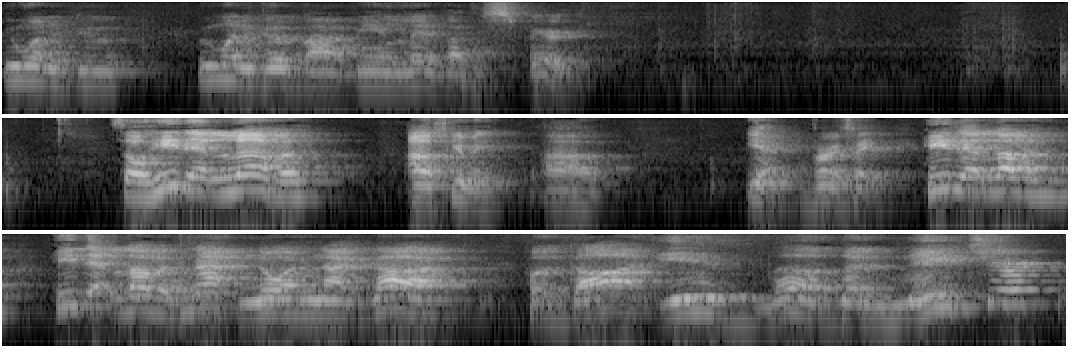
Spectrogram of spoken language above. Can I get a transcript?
We want to do we want to do it by being led by the Spirit. So he that loveth, oh, excuse me, uh, yeah, verse 8. He that loveth, he that loveth not knoweth not God, for God is love. The nature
